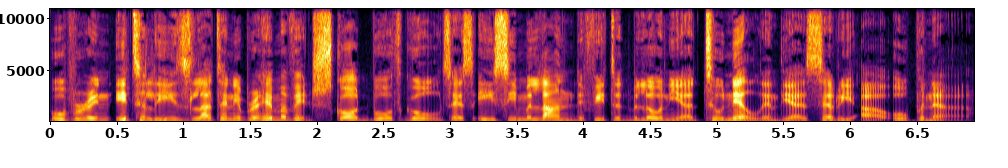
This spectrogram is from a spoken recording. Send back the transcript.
Over in Italy, Zlatan Ibrahimovic scored both goals as AC Milan defeated Bologna 2 0 in their Serie A opener.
